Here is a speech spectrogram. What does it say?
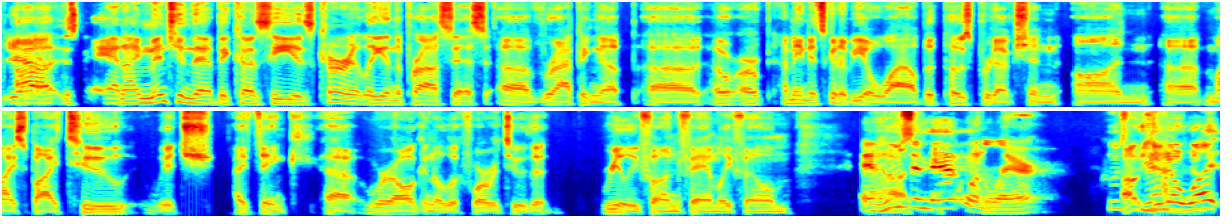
Yeah. Uh, and I mentioned that because he is currently in the process of wrapping up, uh, or, or, I mean, it's going to be a while, but post production on uh, My Spy 2, which I think uh, we're all going to look forward to. The really fun family film. And who's uh, in that one, Lair? Who's oh, you know what?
